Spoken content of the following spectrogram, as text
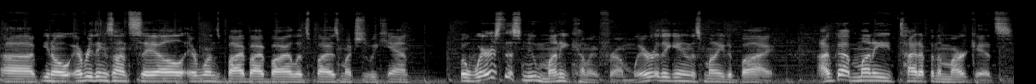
uh, you know, everything's on sale. Everyone's buy, buy, buy. Let's buy as much as we can. But where's this new money coming from? Where are they getting this money to buy? I've got money tied up in the markets,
